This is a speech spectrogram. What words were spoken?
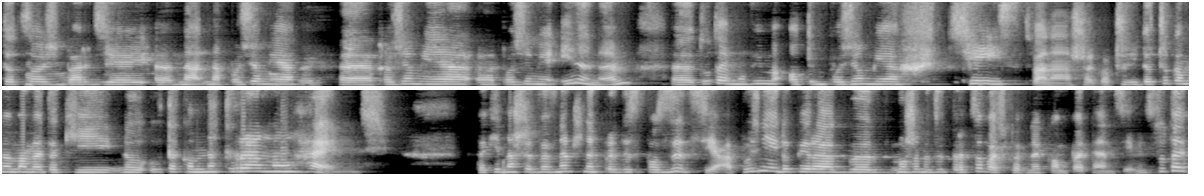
to coś mhm. bardziej e, na, na poziomie, okay. poziomie, poziomie innym. Tutaj mówimy o tym poziomie chcieństwa naszego, czyli do czego my mamy taki, no, taką naturalną chęć takie nasze wewnętrzne predyspozycje, a później dopiero jakby możemy wypracować pewne kompetencje. Więc tutaj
